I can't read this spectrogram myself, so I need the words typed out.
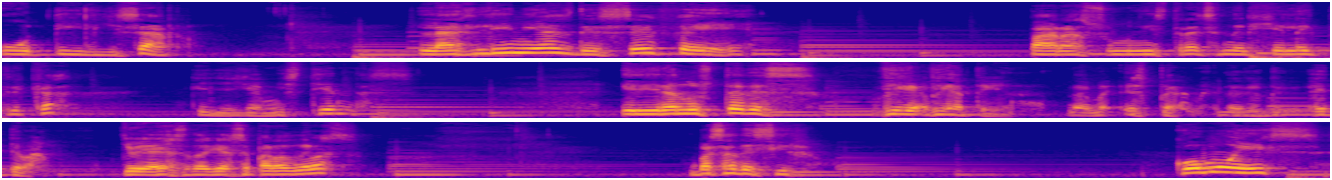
utilizar las líneas de CFE para suministrar esa energía eléctrica que llegue a mis tiendas. Y dirán ustedes, fíjate, bien, espérame, ahí te va. Yo ya, ya sé para dónde vas. Vas a decir, ¿cómo es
